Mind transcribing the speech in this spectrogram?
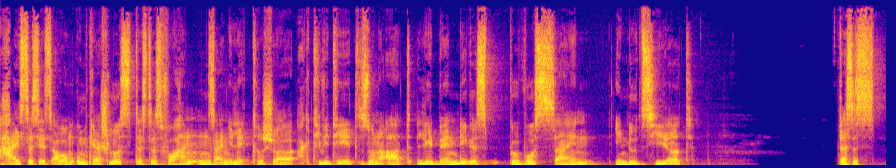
Heißt das jetzt aber im Umkehrschluss, dass das Vorhandensein elektrischer Aktivität so eine Art lebendiges Bewusstsein induziert? Das ist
